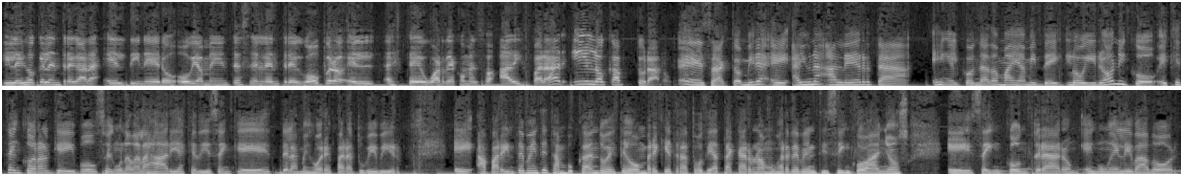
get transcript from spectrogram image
y le dijo que le entregara el dinero. Obviamente se le entregó, pero el este guardia comenzó a disparar y lo capturaron. Exacto. Mira, eh, hay una alerta en el condado Miami-Dade. Lo irónico es que está en Coral Gables, en una de las áreas que dicen que es de las mejores para tu vivir. Eh, aparentemente están buscando a este hombre que trató de atacar a una mujer de 25 años. Eh, se encontraron en un elevador.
